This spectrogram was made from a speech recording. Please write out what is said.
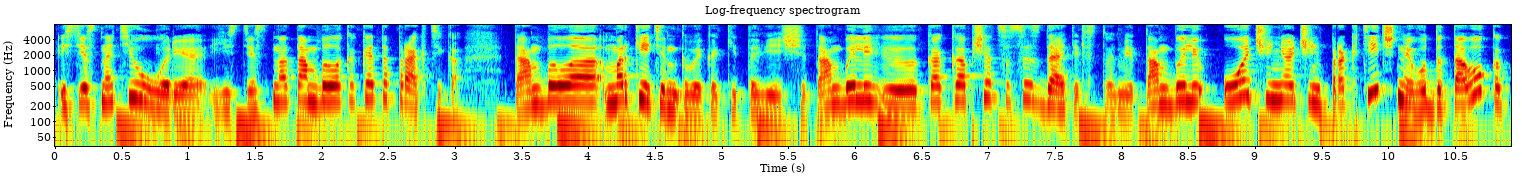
естественно, теория, естественно, там была какая-то практика, там было маркетинговые какие-то вещи, там были э, как общаться с издательствами, там были очень-очень практичные, вот до того, как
